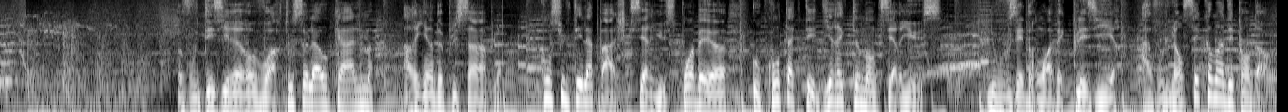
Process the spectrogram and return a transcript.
Vous désirez revoir tout cela au calme? Rien de plus simple. Consultez la page xerius.be ou contactez directement Xerius. Nous vous aiderons avec plaisir à vous lancer comme indépendant.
